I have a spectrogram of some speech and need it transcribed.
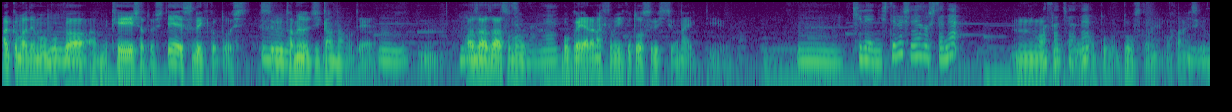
あくまでも僕は、あの経営者としてすべきことをしするための時間なので、うん。うん。わざわざその、僕がやらなくてもいいことをする必要ないっていう。うん。綺麗にしてるしねそしてねうんまあ、まさちゃんね。どうどうですかね。わかんないですけど、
